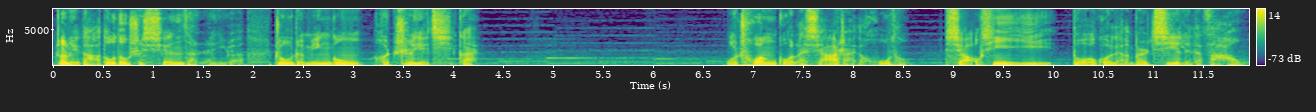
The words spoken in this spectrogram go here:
这里大多都是闲散人员，住着民工和职业乞丐。我穿过了狭窄的胡同，小心翼翼躲过两边积累的杂物，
